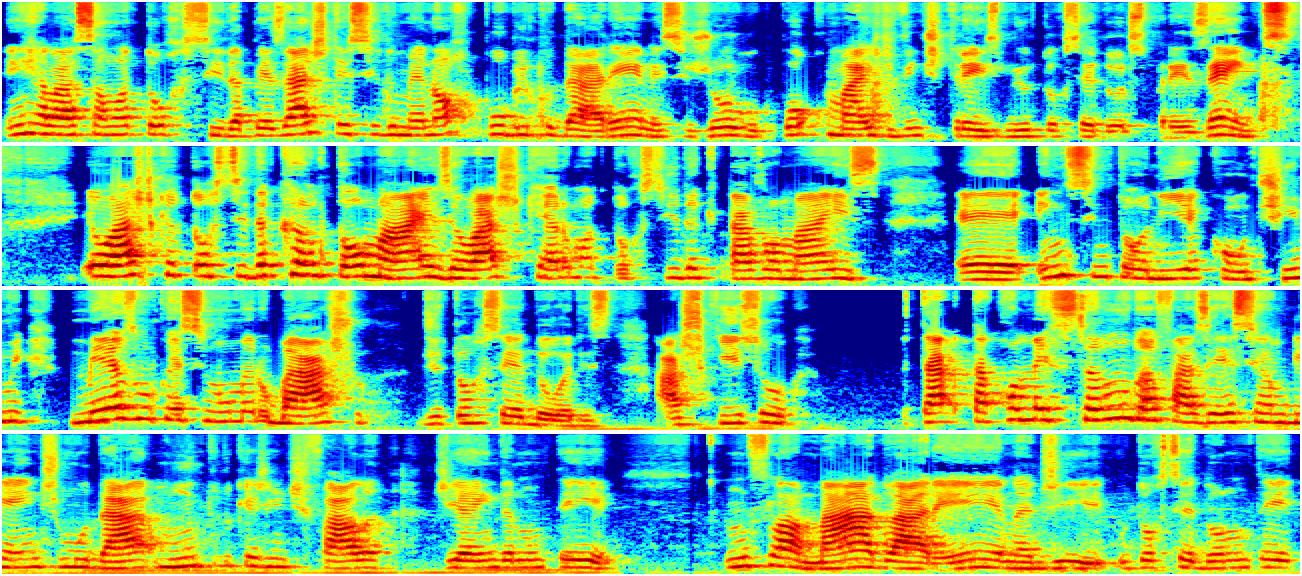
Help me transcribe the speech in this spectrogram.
em relação à torcida. Apesar de ter sido o menor público da Arena esse jogo, pouco mais de 23 mil torcedores presentes, eu acho que a torcida cantou mais, eu acho que era uma torcida que estava mais é, em sintonia com o time, mesmo com esse número baixo de torcedores. Acho que isso está tá começando a fazer esse ambiente mudar muito do que a gente fala de ainda não ter inflamado a arena, de o torcedor não ter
